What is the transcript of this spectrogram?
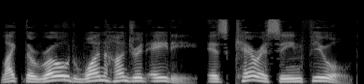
like the RD 180, is kerosene-fueled.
